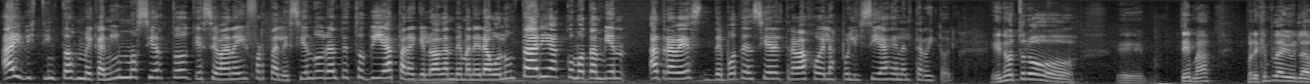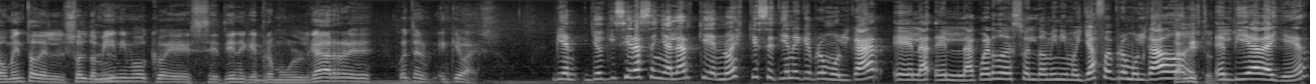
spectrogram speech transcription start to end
hay distintos mecanismos, ¿cierto?, que se van a ir fortaleciendo durante estos días para que lo hagan de manera voluntaria, como también a través de potenciar el trabajo de las policías en el territorio. En otro eh, tema, por ejemplo, hay un aumento del sueldo mínimo que eh, se tiene que promulgar. Eh, cuéntanos, ¿en qué va eso? Bien, yo quisiera señalar que no es que se tiene que promulgar, el, acuerdo de sueldo mínimo ya fue promulgado el día de ayer.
